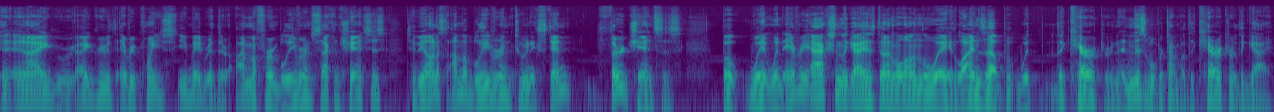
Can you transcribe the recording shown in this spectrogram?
And, and, I agree. I agree with every point you, you made right there. I'm a firm believer in second chances. To be honest, I'm a believer in, to an extent, third chances. But when, when every action the guy has done along the way lines up with the character, and this is what we're talking about, the character of the guy,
